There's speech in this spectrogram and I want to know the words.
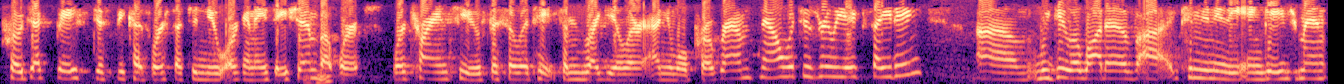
project based just because we're such a new organization, but we're we're trying to facilitate some regular annual programs now, which is really exciting. Um, we do a lot of uh, community engagement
